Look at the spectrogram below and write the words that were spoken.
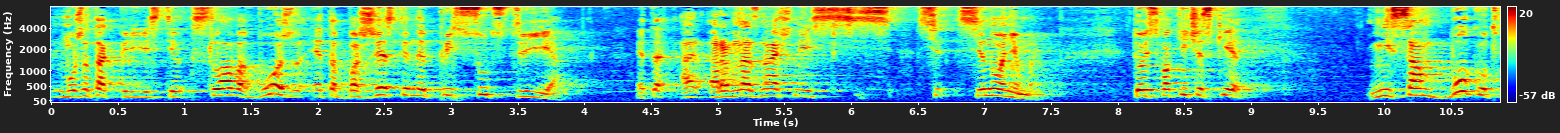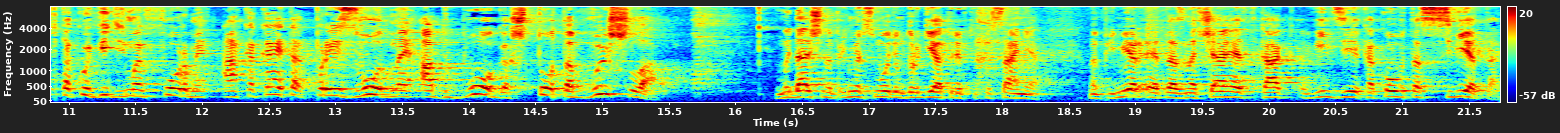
можно так перевести, слава Божия – это божественное присутствие. Это равнозначное с синонимы. То есть фактически не сам Бог вот в такой видимой форме, а какая-то производная от Бога что-то вышло. Мы дальше, например, смотрим другие отрывки Писания. Например, это означает как в виде какого-то света.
